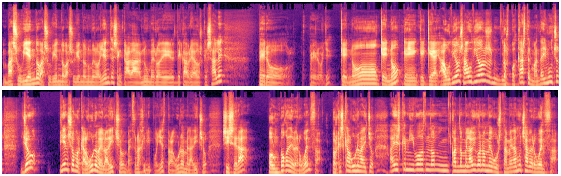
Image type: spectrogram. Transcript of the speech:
va subiendo, va subiendo, va subiendo el número de oyentes en cada número de, cabreados que sale. Pero, pero oye, que no, que no, que, que, que, audios, audios, los podcasters mandáis muchos. Yo pienso, porque alguno me lo ha dicho, me parece una gilipollez, pero alguno me lo ha dicho, si será por un poco de vergüenza. Porque es que alguno me ha dicho, ay, es que mi voz no, cuando me la oigo no me gusta, me da mucha vergüenza.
